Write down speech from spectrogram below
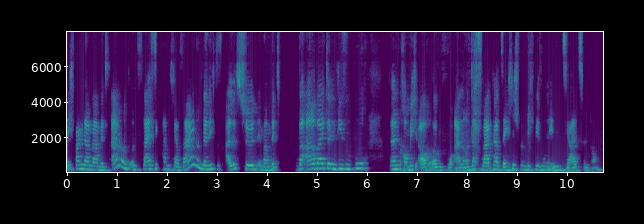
ich fange dann damit an und, und fleißig kann ich ja sein. Und wenn ich das alles schön immer mit bearbeite in diesem Buch, dann komme ich auch irgendwo an. Und das war tatsächlich für mich wie so eine Initialzündung.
